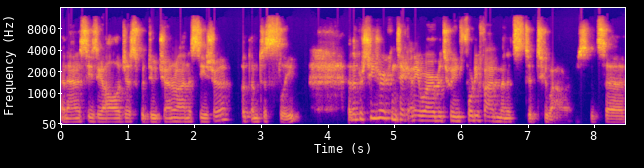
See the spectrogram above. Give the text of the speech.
An anesthesiologist would do general anesthesia, put them to sleep. And the procedure can take anywhere between 45 minutes to two hours. It's a,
